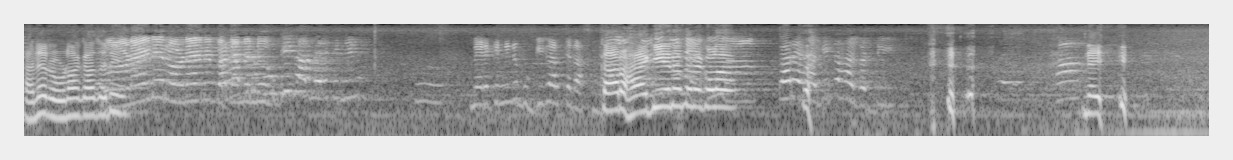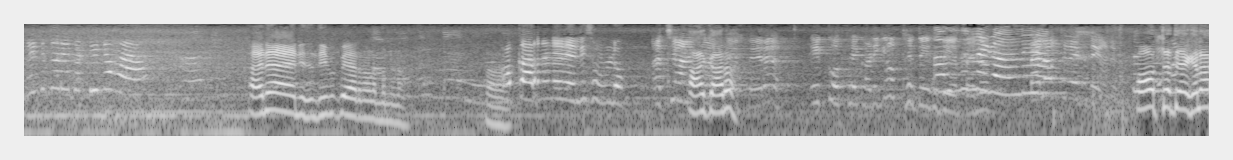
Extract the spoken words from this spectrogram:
ਤਾਂ ਨਹੀਂ ਇਹਨੇ ਰੋਣਾ ਕਾਹਤੇ ਨਹੀਂ ਰੋਣਾ ਇਹਨੇ ਰੋਣਾ ਇਹਨੇ ਪਤਾ ਮੈਨੂੰ। ਬੁੱਗੀ ਕਰ ਮੇਰੇ ਕਿੰਨੀ? ਨੂੰ ਮੇਰੇ ਕਿੰਨੀ ਨੂੰ ਬੁੱਗੀ ਕਰਕੇ ਦੱਸ ਮੈਨੂੰ। ਕਾਰ ਹੈਗੀ ਇਹਨਾਂ ਤੇਰੇ ਕੋਲ? ਘਰੇ ਹੈਗੀ ਤਾਂ ਹੈ ਗੱਡੀ। ਹਾਂ। ਨਹੀਂ। ਨਹੀਂ ਤੇ ਘਰੇ ਗੱਡੀ ਤਾਂ ਹੈ। ਇਹਨੇ ਐ ਨਹੀਂ ਸੰਦੀਪ ਪਿਆਰ ਨਾਲ ਮੰਨਣਾ। ਹਾਂ। ਉਹ ਕਰਨ ਨੇ ਲੈ ਲਈ ਸੁਣ ਲਓ। ਅੱਛਾ ਆ ਕਰ। ਫਿਰ ਇੱਕ ਉੱਥੇ ਖੜੀ ਹੈ ਉੱਥੇ ਦੇਖਦੇ ਆ ਪਹਿਲਾਂ। ਪਹਿਲਾਂ ਉੱਥੇ ਦੇਖਦੇ ਆ। ਉਹ ਉੱਥੇ ਦੇਖ ਲੈ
